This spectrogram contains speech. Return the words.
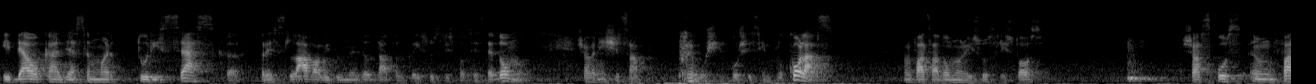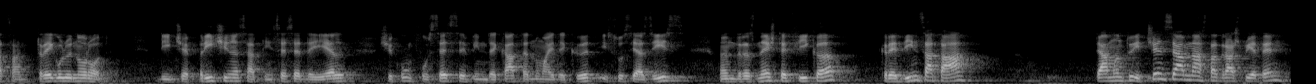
îi dea ocazia să mărturisească spre slava lui Dumnezeu Tatăl că Isus Hristos este Domnul. Și a venit și s-a prăbușit pur și simplu, colaps în fața Domnului Isus Hristos și a spus în fața întregului norod din ce pricină se atinsese de el și cum fusese vindecată numai decât, Isus i-a zis, îndrăznește fică, credința ta te-a mântuit. Ce înseamnă asta, dragi prieteni?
